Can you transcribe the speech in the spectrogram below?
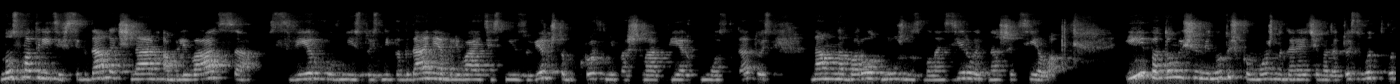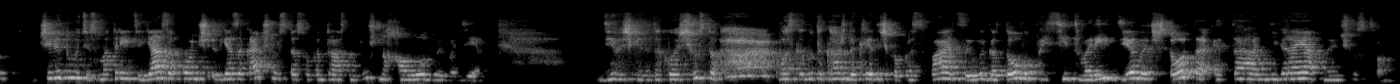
но смотрите, всегда начинаем обливаться сверху вниз, то есть никогда не обливайте снизу вверх, чтобы кровь не пошла вверх мозг, да, то есть нам наоборот нужно сбалансировать наше тело. И потом еще минуточку можно горячей воды, то есть вот, вот чередуйте, смотрите, я, законч... я заканчиваю всегда свой контрастный душ на холодной воде. Девочки, это такое чувство, у вас как будто каждая клеточка просыпается, и вы готовы пойти творить, делать что-то. Это невероятное чувство.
